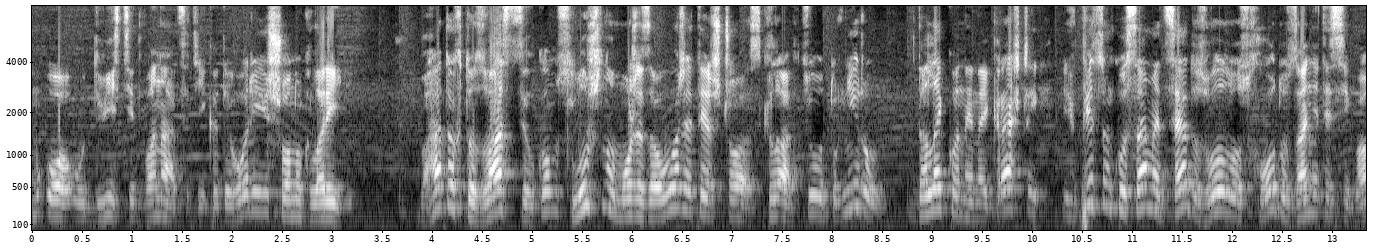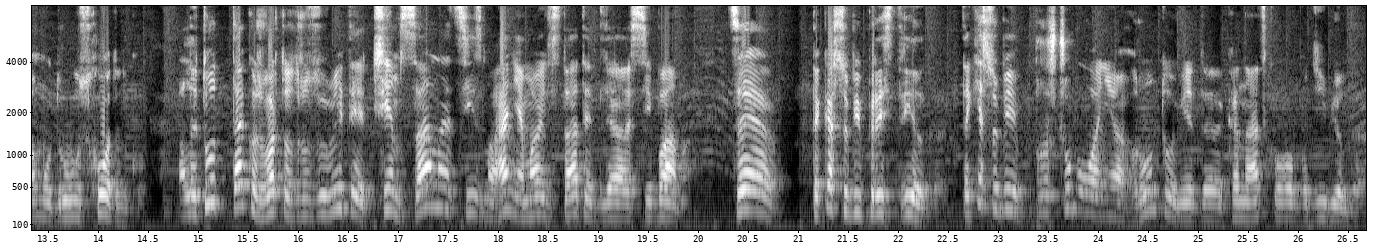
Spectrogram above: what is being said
МО у 212 категорії Шону Кларіді. Багато хто з вас цілком слушно може зауважити, що склад цього турніру далеко не найкращий, і в підсумку саме це дозволило сходу зайняти Сібаму другу сходинку. Але тут також варто зрозуміти, чим саме ці змагання мають стати для Сібама. Це така собі пристрілка, таке собі прощупування ґрунту від канадського бодібілдера.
